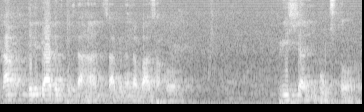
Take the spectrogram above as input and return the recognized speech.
na delegadong puntahan, sabi ng nabasa ko, Christian bookstore.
